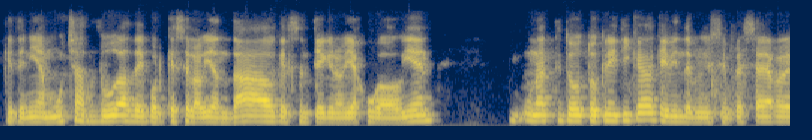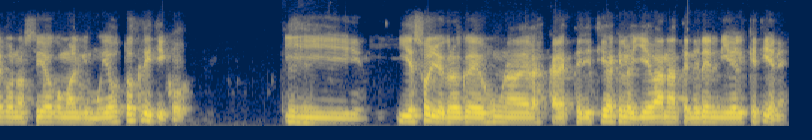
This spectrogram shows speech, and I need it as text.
tenía muchas dudas de por qué se lo habían dado, que él sentía que no había jugado bien. Una actitud autocrítica. Kevin De Bruyne siempre se ha reconocido como alguien muy autocrítico. Y, y eso yo creo que es una de las características que lo llevan a tener el nivel que tiene.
